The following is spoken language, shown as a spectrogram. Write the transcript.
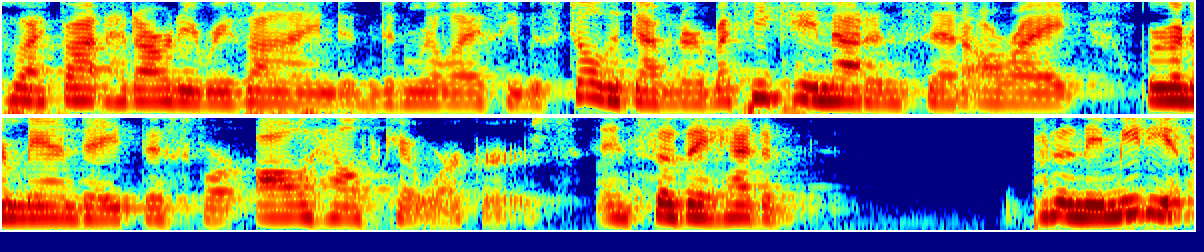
who I thought had already resigned and didn't realize he was still the governor, but he came out and said, All right, we're going to mandate this for all healthcare workers. And so they had to put an immediate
